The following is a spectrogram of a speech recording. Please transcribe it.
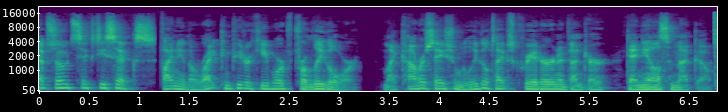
Episode 66 Finding the Right Computer Keyboard for Legal Work. My conversation with Legal Type's creator and inventor, Danielle Semeco.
